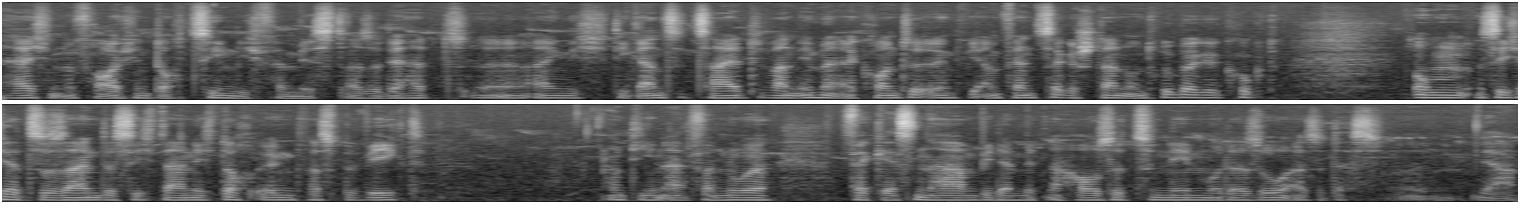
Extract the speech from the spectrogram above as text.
Herrchen und Frauchen doch ziemlich vermisst. Also der hat äh, eigentlich die ganze Zeit, wann immer er konnte, irgendwie am Fenster gestanden und rüber geguckt, um sicher zu sein, dass sich da nicht doch irgendwas bewegt und die ihn einfach nur vergessen haben, wieder mit nach Hause zu nehmen oder so. Also das, äh, ja,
